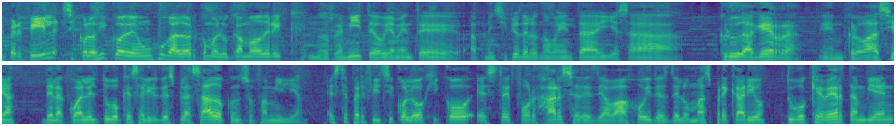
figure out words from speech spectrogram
El perfil psicológico de un jugador como Luka Modric nos remite obviamente a principios de los 90 y esa cruda guerra en Croacia de la cual él tuvo que salir desplazado con su familia. Este perfil psicológico, este forjarse desde abajo y desde lo más precario, tuvo que ver también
